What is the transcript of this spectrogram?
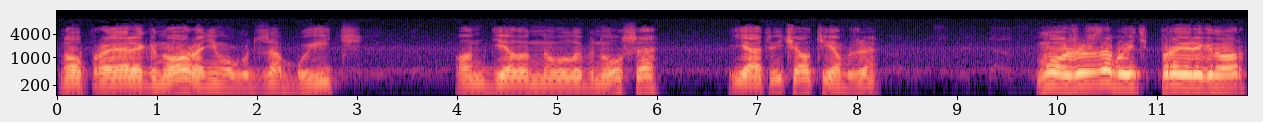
но про Эрегнор они могут забыть. Он деланно улыбнулся, я отвечал тем же. «Можешь забыть про Эрегнор».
